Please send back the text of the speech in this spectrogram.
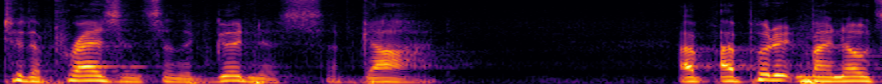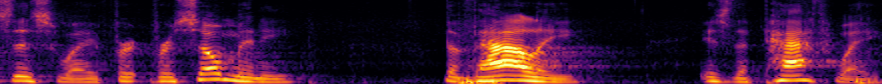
to the presence and the goodness of God. I, I put it in my notes this way for, for so many, the valley is the pathway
